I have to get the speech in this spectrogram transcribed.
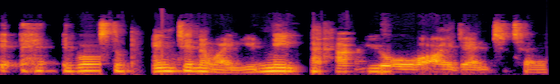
it, it, what's the point in a way? You need to have your identity.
